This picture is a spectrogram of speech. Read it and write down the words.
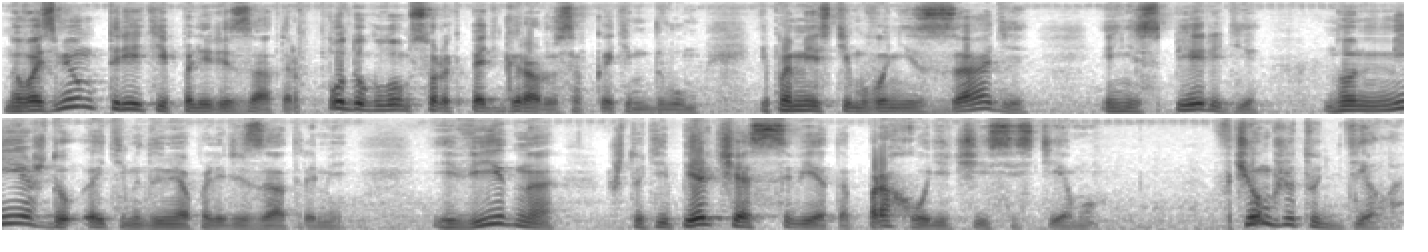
Но возьмем третий поляризатор под углом 45 градусов к этим двум и поместим его не сзади и не спереди, но между этими двумя поляризаторами. И видно, что теперь часть света проходит через систему. В чем же тут дело?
